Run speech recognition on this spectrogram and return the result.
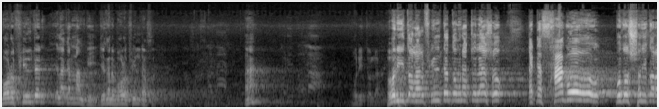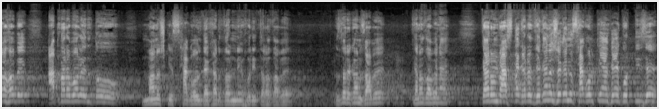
বড় ফিল্ডের এলাকার নাম কি? যেখানে বড় ফিল্ড আছে। হ্যাঁ? হরিতলার ফিল্ডে তোমরা চলে আসো। একটা ছাগল প্রদর্শনী করা হবে। আপনারা বলেন তো মানুষকে ছাগল দেখার জন্য হরিতলা যাবে? যেখান যাবে? কেন যাবে না? কারণ রাস্তাঘাটে যেখানে সেখানে ছাগল পেঁয়া পেঁয়া করতেছে।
